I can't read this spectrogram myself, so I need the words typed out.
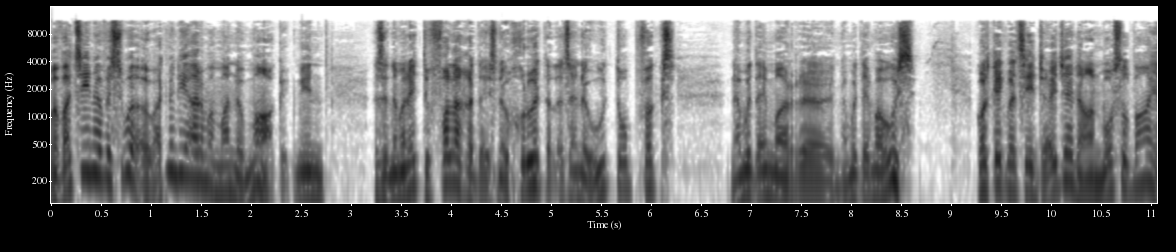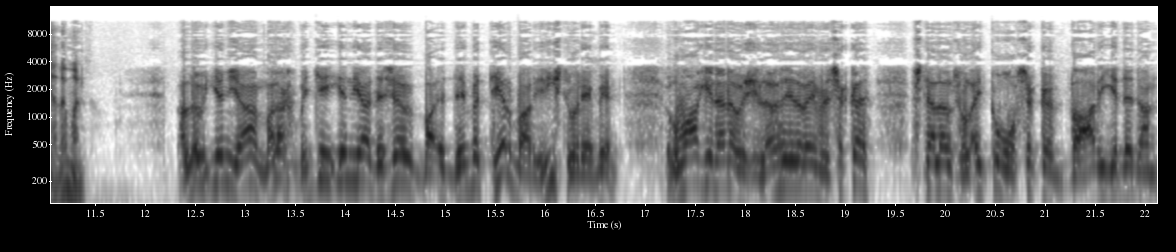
Maar wat sê jy nou vir so ou? Wat moet die arme man nou maak? Ek meen, is dit nou net toevallig dat hy's nou groot, hulle is hy nou hoe top fiks. Nou moet hy maar uh, nou moet hy maar hoes. Kom ons kyk wat sê JJ daar in Mosselbaai. Hallo man. Hallo een ja, middag. Weet jy een ja, dis 'n debatteerbaar hierdie storie ek meen. Hoe maak jy dan nou as jy lugredery met sulke stellings wil uitkom of sulke waarhede dan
